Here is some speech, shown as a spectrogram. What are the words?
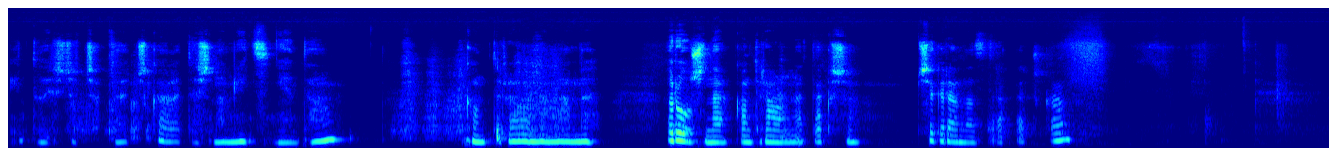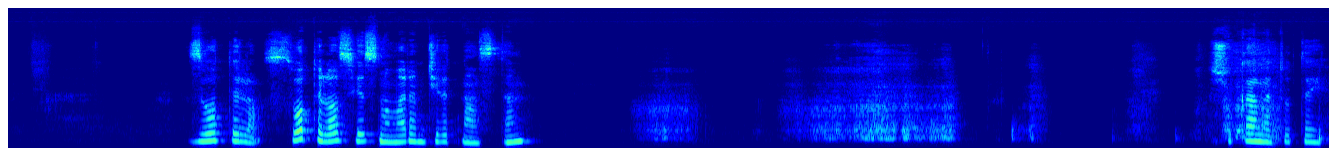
I tu jeszcze czapeczka, ale też nam nic nie da. Kontrolne mamy różne kontrolne, także przegrana zdrapeczka. Złoty los. Złoty los jest numerem 19. Szukamy tutaj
